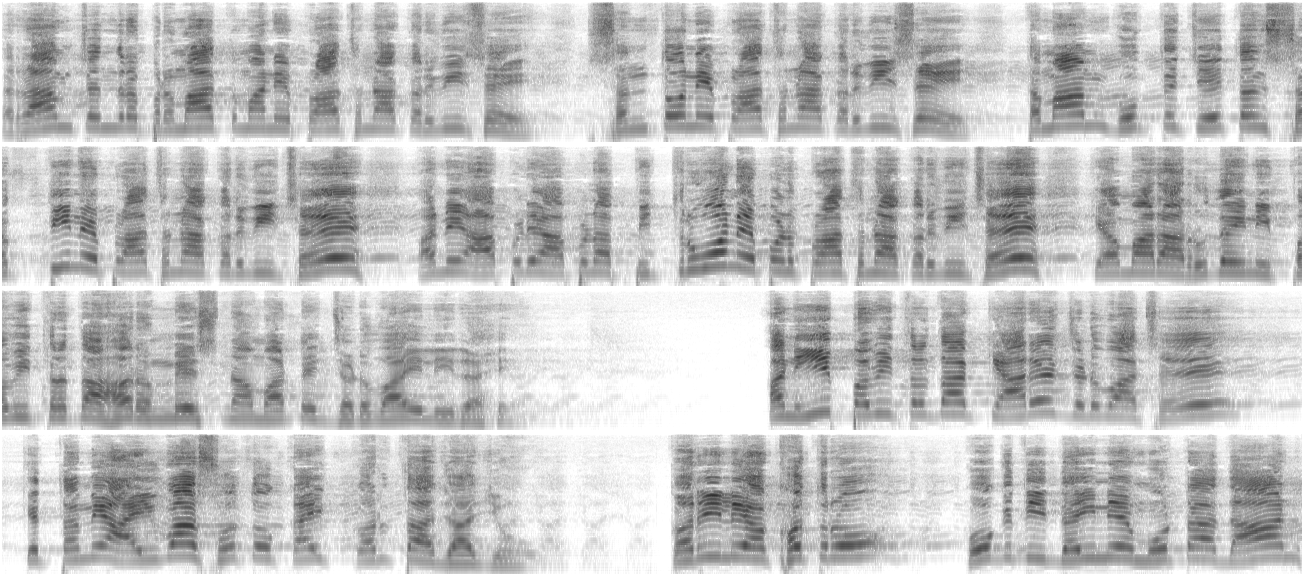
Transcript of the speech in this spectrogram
રામચંદ્ર પરમાત્માને પ્રાર્થના કરવી છે. સંતોને પ્રાર્થના કરવી છે. તમામ ગુપ્ત ચેતન શક્તિને પ્રાર્થના કરવી છે અને આપણે આપણા પિતૃઓને પણ પ્રાર્થના કરવી છે કે અમારા હૃદયની પવિત્રતા હર હંમેશના માટે જળવાયેલી રહે. અને એ પવિત્રતા ક્યારે જળવા છે કે તમે આવ્યા છો તો કંઈક કરતા જાજો. કરી લે અખતરો કોગદી દઈને મોટા દાન,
